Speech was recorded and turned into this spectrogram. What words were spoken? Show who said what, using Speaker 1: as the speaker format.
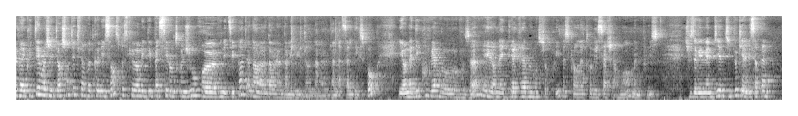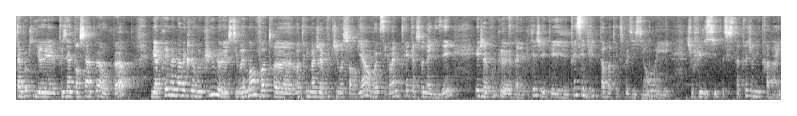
Speaker 1: Eh bien, écoutez, moi j'ai été enchantée de faire votre connaissance parce qu'on était passé l'autre jour, euh, vous n'étiez pas dans, la, salle d'expo, et on a découvert vos, œuvres et on a été agréablement surpris parce qu'on a trouvé ça charmant, même plus. Je vous avais même dit un petit peu qu'il y avait certains tableaux qui euh, faisaient penser un peu à Hopper. Mais après, maintenant, avec le recul, euh, c'est vraiment votre, image à vous qui ressort bien. On voit que c'est quand même très personnalisé. Et j'avoue que, bah, écoutez, j'ai été très séduite par votre exposition et je vous félicite parce que c'est un très joli travail.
